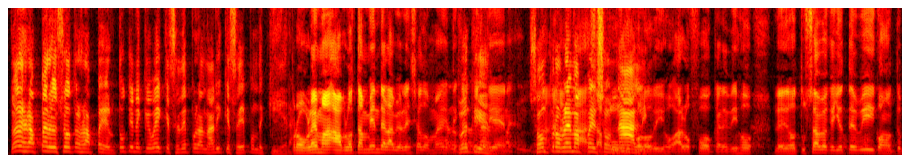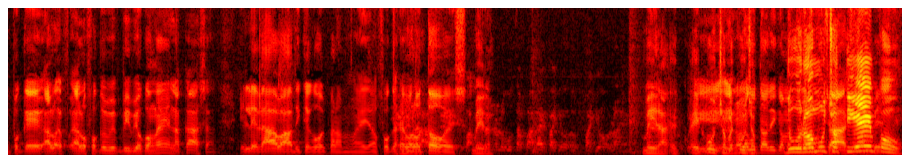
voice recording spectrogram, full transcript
Tú eres rapero, yo soy otro rapero. Tú tienes que ver que se dé por la nariz, que se dé por donde quiera. Problema, habló también de la violencia doméstica. ¿Tú entiendes? Son problemas casa, personales. público lo dijo a los foques, le dijo, le dijo, tú sabes que yo te vi cuando tú, porque a los, a los foques vi- vivió con él en la casa y le daba de que golpe a la mujer, a los foques reveló todo eso. Mira. Mira, e- Y- escúchame, no escúchame. Duró mucho tiempo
